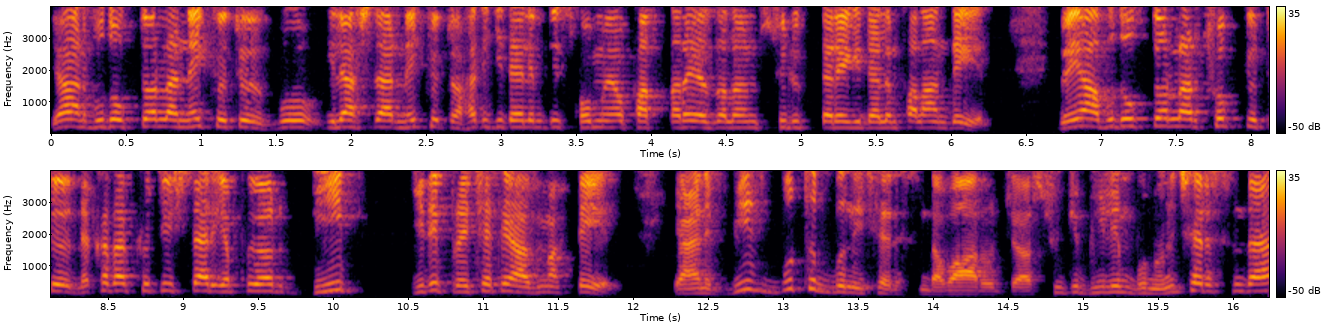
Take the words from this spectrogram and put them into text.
Yani bu doktorlar ne kötü, bu ilaçlar ne kötü, hadi gidelim biz homeopatlara yazalım, sülüklere gidelim falan değil. Veya bu doktorlar çok kötü, ne kadar kötü işler yapıyor deyip gidip reçete yazmak değil. Yani biz bu tıbbın içerisinde var olacağız. Çünkü bilim bunun içerisinde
